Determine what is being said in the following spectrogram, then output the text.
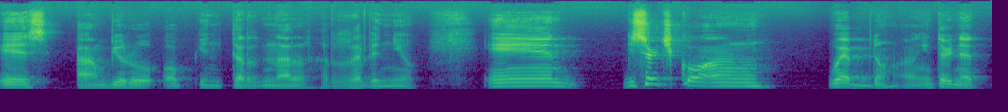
is ang Bureau of Internal Revenue. And research ko ang web, no, ang internet.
